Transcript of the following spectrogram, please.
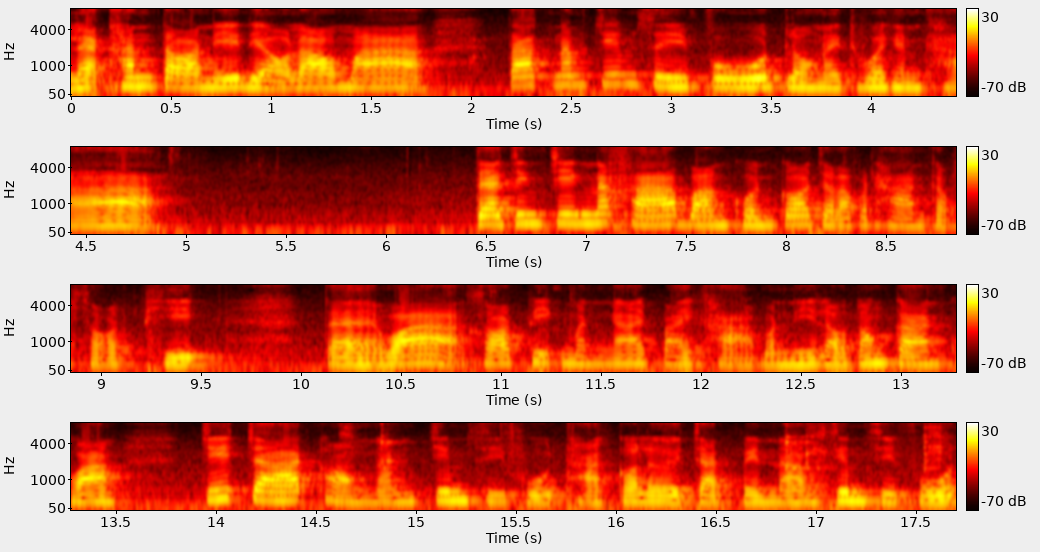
และขั้นตอนนี้เดี๋ยวเรามาตักน้ำจิ้มซีฟู้ดลงในถ้วยกันค่ะ แต่จริงๆนะคะ บางคนก็จะรับประทานกับซอสพริก แต่ว่าซอสพริกมันง่ายไปค่ะ วันนี้เราต้องการความ จี๊ดจ๊าดของน้ำจิ้มซีฟู้ดค่ะ ก็เลยจัดเป็นน้ำจิ้มซีฟู้ด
